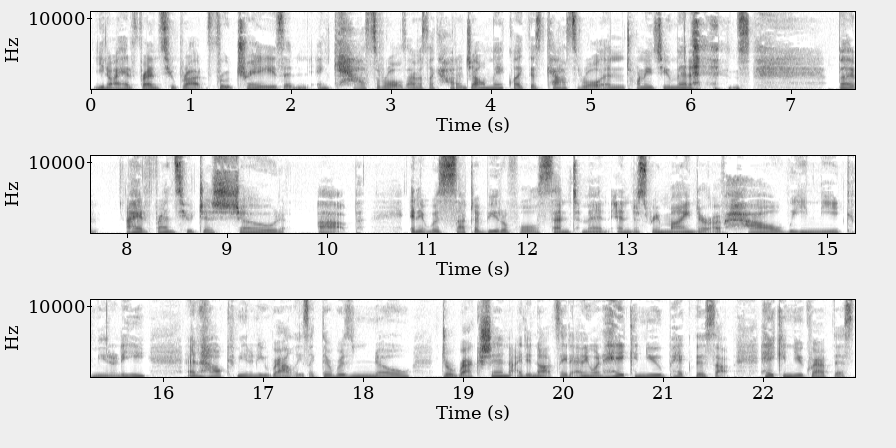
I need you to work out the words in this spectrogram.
You know, I had friends who brought fruit trays and, and casseroles. I was like, how did y'all make like this casserole in 22 minutes? but I had friends who just showed up. And it was such a beautiful sentiment and just reminder of how we need community and how community rallies. Like there was no direction. I did not say to anyone, hey, can you pick this up? Hey, can you grab this?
